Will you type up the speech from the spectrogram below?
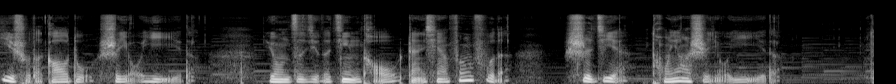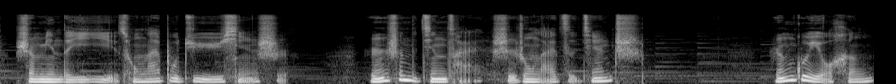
艺术的高度是有意义的，用自己的镜头展现丰富的世界同样是有意义的。生命的意义从来不拘于形式，人生的精彩始终来自坚持。人贵有恒，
